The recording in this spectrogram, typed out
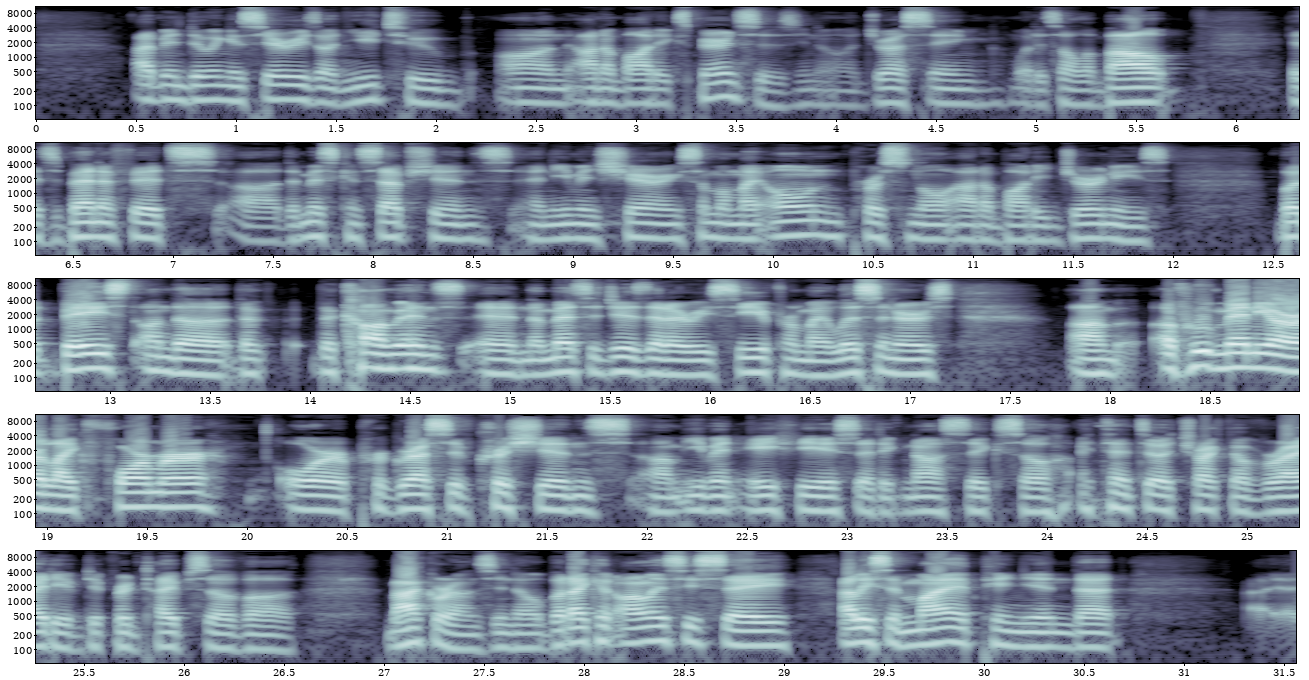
I've been doing a series on YouTube on out of body experiences, you know, addressing what it's all about, its benefits, uh, the misconceptions, and even sharing some of my own personal out of body journeys. But based on the, the, the, comments and the messages that I receive from my listeners, um, of whom many are like former or progressive Christians, um, even atheists and agnostics. So I tend to attract a variety of different types of uh, backgrounds, you know. But I can honestly say, at least in my opinion, that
